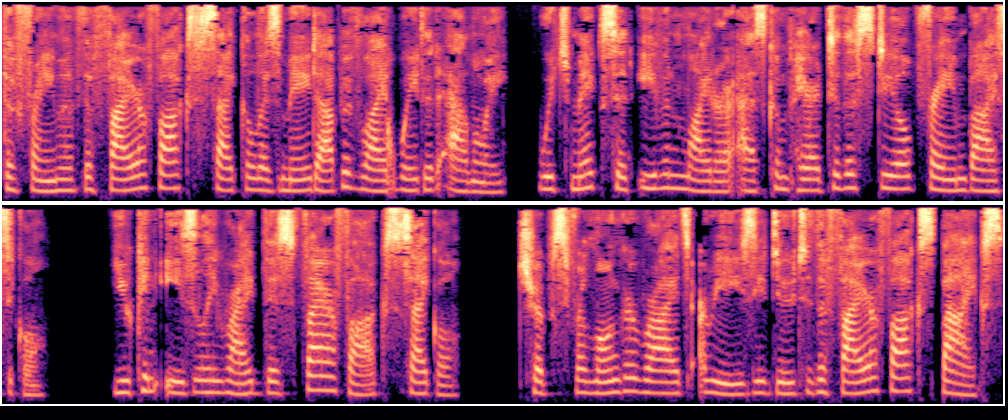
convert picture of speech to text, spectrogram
The frame of the Firefox cycle is made up of light-weighted alloy, which makes it even lighter as compared to the steel frame bicycle. You can easily ride this Firefox cycle. Trips for longer rides are easy due to the Firefox bikes.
